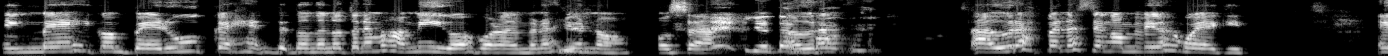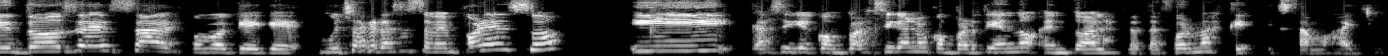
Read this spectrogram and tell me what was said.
en México, en Perú, que gente, donde no tenemos amigos, bueno, al menos yo no, o sea, a, duras, a duras penas tengo amigos en Guayaquil. Entonces, sabes, como que, que muchas gracias también por eso. Y así que síganlo compartiendo en todas las plataformas que estamos allí.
